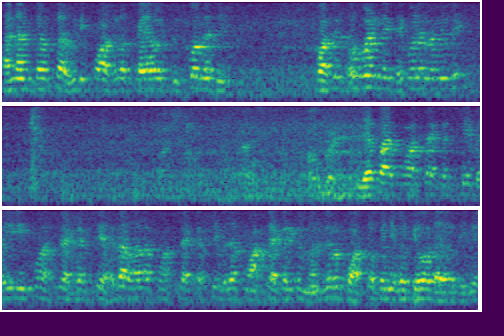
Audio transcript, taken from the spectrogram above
અનંત અવતાર સુધી પોસડો કયા હોય છૂટકો નથી. પોસડો થવું નહીં, થઈ પડે નથી વેપાર પહોંચ્યા કરશે, બૈરી પહોંચ્યા કરશે હદાવાલા પહોંચ્યા કરશે, બધા પહોંચ્યા કરી કે મંદિરો પહોંચતો કઈ કોઈ કેવો ડાયો થઈ ગયો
